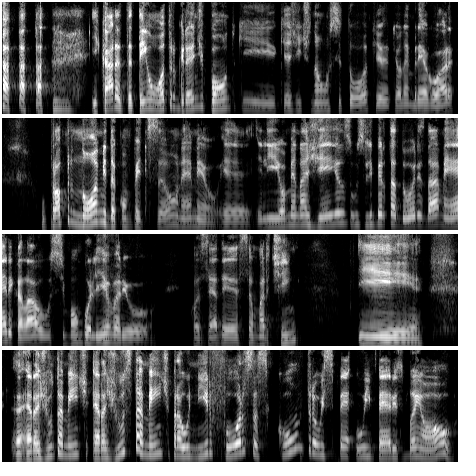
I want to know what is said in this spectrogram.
e, cara, tem um outro grande ponto que, que a gente não citou, que, que eu lembrei agora. O próprio nome da competição, né, meu? É, ele homenageia os, os, Libertadores da América, lá, o Simão Bolívar e o José de San Martín. E era justamente era justamente para unir forças contra o, o, Império Espanhol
